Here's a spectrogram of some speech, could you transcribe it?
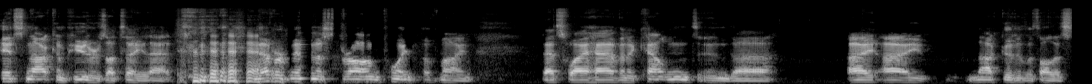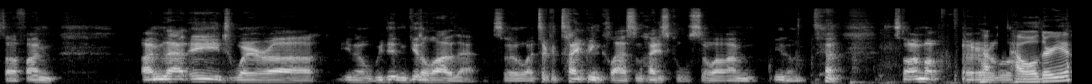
It's not computers, I'll tell you that. Never been a strong point of mine. That's why I have an accountant, and uh, I I not good with all that stuff. I'm I'm that age where uh, you know we didn't get a lot of that. So I took a typing class in high school. So I'm you know so I'm up there. How, how old are you?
